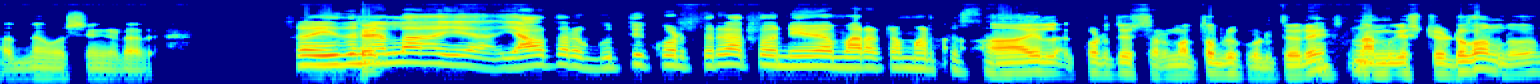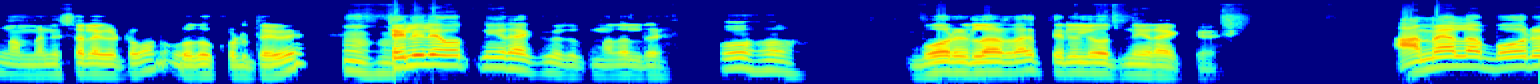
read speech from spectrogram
ಹದಿನೈದು ವರ್ಷ ಗಿಡ ರೀ ಸೊ ಇದನ್ನೆಲ್ಲ ಯಾವ ತರ ಗುತ್ತಿ ಕೊಡ್ತೀರಾ ಅಥವಾ ನೀವೇ ಮಾರಾಟ ಮಾಡ್ತೀರಿ ಆ ಇಲ್ಲ ಕೊಡ್ತೀವಿ ಸರ್. ಮತ್ತೊಬ್ರಿಗೆ ಕೊಡ್ತೀವ್ರಿ. ಹ್ಮ್. ನಮ್ಗೆ ಇಷ್ಟು ಇಟ್ಕೊಂಡು ನಮ್ಮ ಮನೆ ಸಲ ಇಟ್ಕೊಂಡು ಉಳ್ದು ಕೊಡ್ತೀವಿ. ಹ್ಮ್ ಹ್ಮ್. ತೆಲಿಲೆ ಹೊತ್ತು ನೀರ್ ಹಾಕಿವಿ ಇದಕ್ ಮೊದಲ್ರಿ. ಓಹೋ. ಬೋರ್ ಇಲ್ಲಾರ್ದಾಗ ತೆಲಿಲೆ ಹೊತ್ತು ನೀರ್ ಹಾಕಿವಿ. ಆಮೇಲೆ ಬೋರ್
